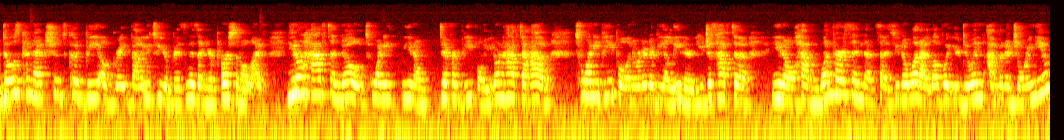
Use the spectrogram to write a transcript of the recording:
those connections could be of great value to your business and your personal life. You don't have to know 20, you know, different people. You don't have to have 20 people in order to be a leader. You just have to, you know, have one person that says, "You know what? I love what you're doing. I'm going to join you."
